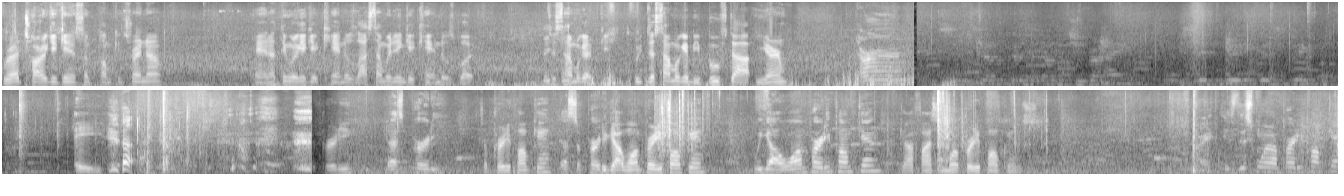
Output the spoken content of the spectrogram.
We're at Target getting some pumpkins right now. And I think we're gonna get candles. Last time we didn't get candles, but this time we're gonna get, this time we're gonna be boofed out. Yerm. Hey. pretty. That's pretty. It's a pretty pumpkin. That's a pretty. You got one pretty pumpkin. we got one pretty pumpkin. Gotta find some more pretty pumpkins. Alright, is this one a pretty pumpkin?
